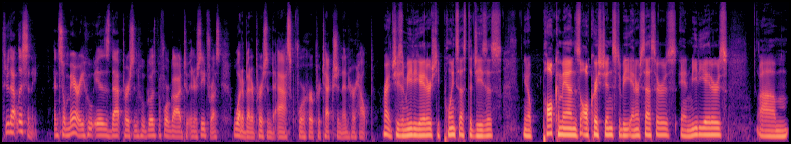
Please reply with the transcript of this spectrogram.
through that listening. And so, Mary, who is that person who goes before God to intercede for us, what a better person to ask for her protection and her help. Right. She's a mediator. She points us to Jesus. You know, Paul commands all Christians to be intercessors and mediators. Um,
